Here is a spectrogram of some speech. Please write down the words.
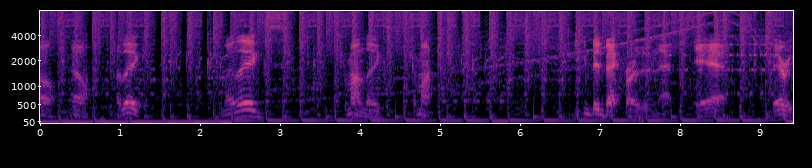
Oh, no. My leg. My legs. Come on, legs. Come on. You can bend back farther than that. Yeah. Very.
